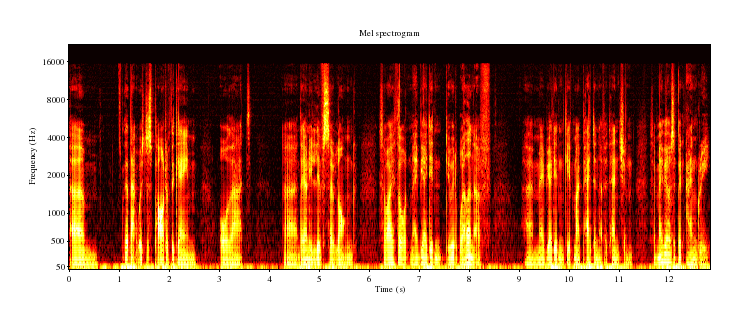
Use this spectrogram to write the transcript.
um, that that was just part of the game, or that uh, they only live so long. So I thought maybe I didn't do it well enough. Uh, maybe I didn't give my pet enough attention. So maybe I was a bit angry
